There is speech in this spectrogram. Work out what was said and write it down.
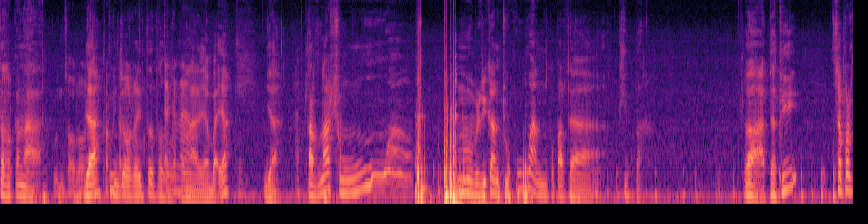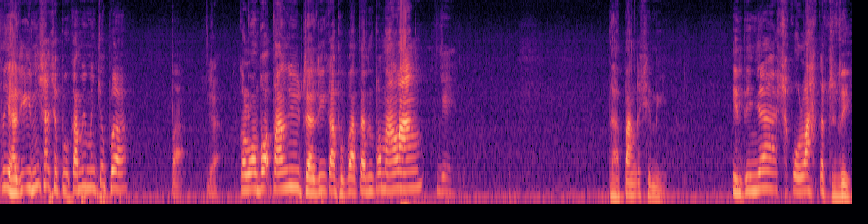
terkenal kuncoro ya terkenal. kuncoro itu terkenal, terkenal ya mbak ya okay. ya okay. karena semua memberikan dukungan kepada kita Nah, jadi seperti hari ini saja Bu kami mencoba Pak Ya. kelompok tani dari Kabupaten Pemalang Nggih. datang ke sini. Intinya sekolah kedelai.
